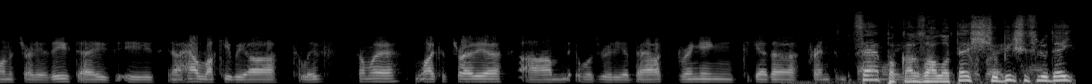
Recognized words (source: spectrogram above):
on Australia these days is, you know, how lucky we are to live somewhere like Australia. Um, it was really about bringing together friends and Це показало те, що більшість людей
